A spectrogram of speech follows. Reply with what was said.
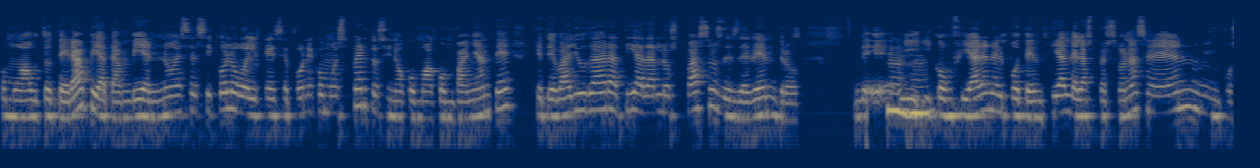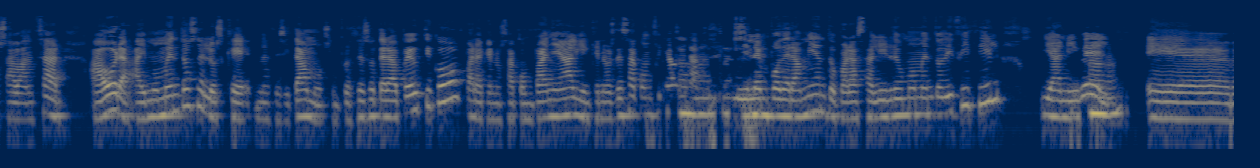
como autoterapia también. No es el psicólogo el que se pone como experto, sino como acompañante que te va a ayudar a ti a dar los pasos desde dentro de, uh -huh. y, y, confiar en el potencial de las personas en pues, avanzar. Ahora, hay momentos en los que necesitamos un proceso terapéutico para que nos acompañe alguien que nos dé esa confianza uh -huh, y el empoderamiento para salir de un momento difícil y a nivel... Uh -huh. eh,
